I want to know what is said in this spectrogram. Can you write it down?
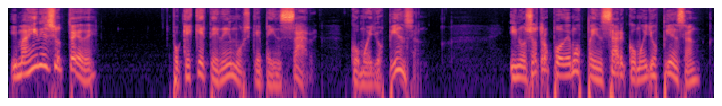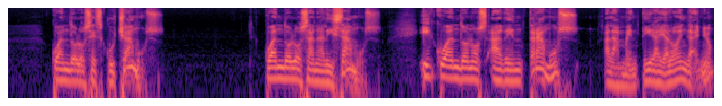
imagínense ustedes, porque es que tenemos que pensar como ellos piensan. Y nosotros podemos pensar como ellos piensan cuando los escuchamos, cuando los analizamos, y cuando nos adentramos a las mentiras y a los engaños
